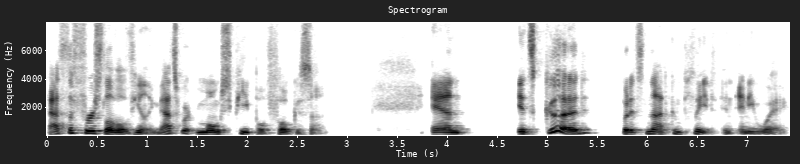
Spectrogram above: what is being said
That's the first level of healing. That's what most people focus on. And it's good, but it's not complete in any way.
